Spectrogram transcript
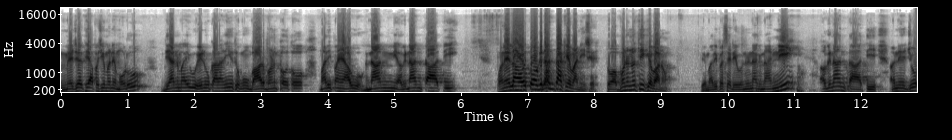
મેજર થયા પછી મને મોડું ધ્યાનમાં આવ્યું, એનું કારણ એ હતું કે હું બહાર ભણતો હતો, મારી પાસે આવું જ્ઞાનની અજ્ઞાનતા હતી. ભણેલા હોય તો અજ્ઞાનતા કહેવાની છે, તો અભણ નથી કહેવાનો. તે મારી પાસે રેવન્યુના જ્ઞાનની અજ્ઞાનતા હતી. અને જો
